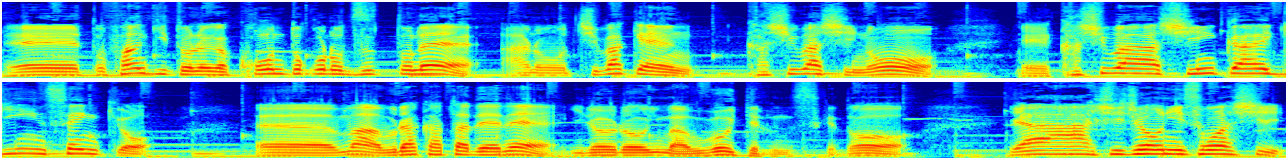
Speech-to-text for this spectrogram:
えーとファンキーとねがここのところずっとねあの千葉県柏市の、え柏市議会議員選挙、えーまあ裏方でねいろいろ今動いてるんですけどいやー、非常に忙し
